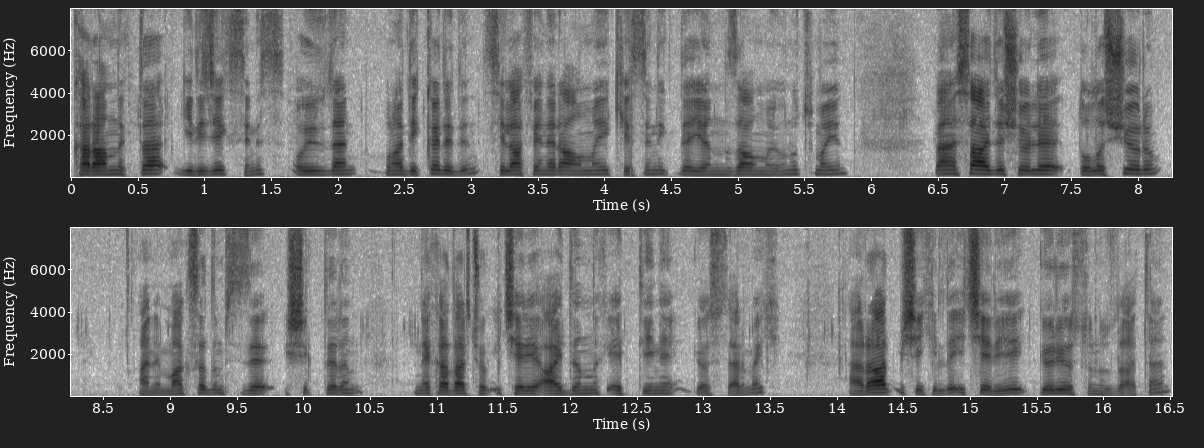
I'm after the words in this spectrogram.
karanlıkta gideceksiniz. O yüzden buna dikkat edin. Silah feneri almayı kesinlikle yanınıza almayı unutmayın. Ben sadece şöyle dolaşıyorum. Hani maksadım size ışıkların ne kadar çok içeriye aydınlık ettiğini göstermek. Yani rahat bir şekilde içeriği görüyorsunuz zaten.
